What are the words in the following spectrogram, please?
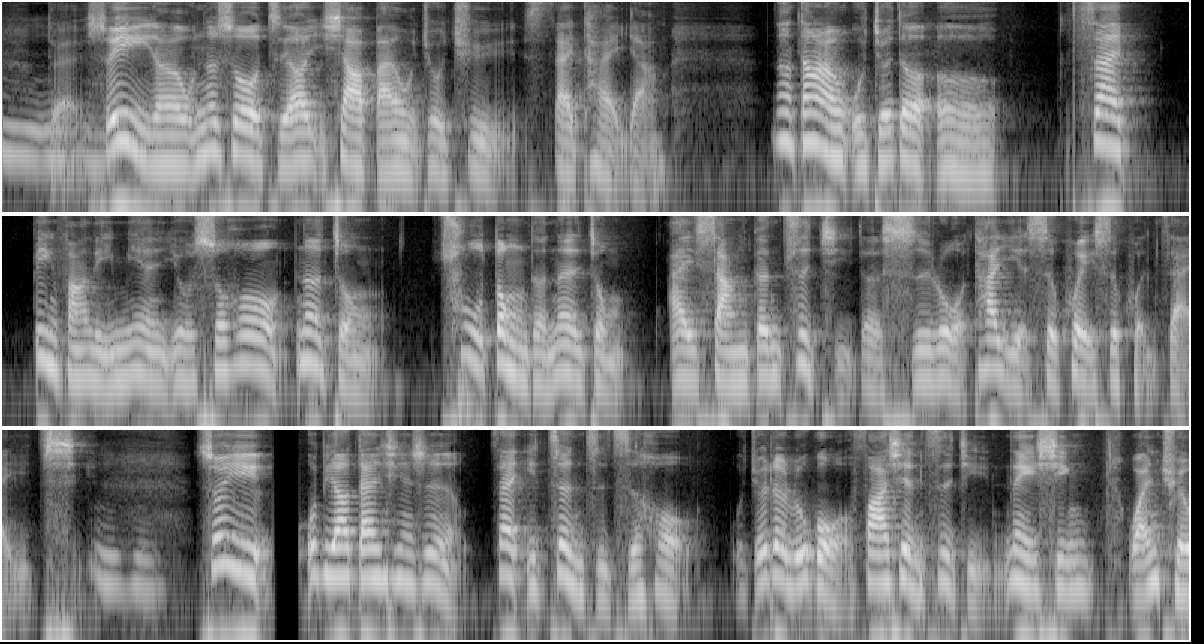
嗯，对，所以呢，我那时候只要一下班我就去晒太阳。那当然，我觉得呃，在病房里面有时候那种触动的那种哀伤跟自己的失落，它也是会是混在一起。嗯哼，所以我比较担心是在一阵子之后。我觉得，如果发现自己内心完全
